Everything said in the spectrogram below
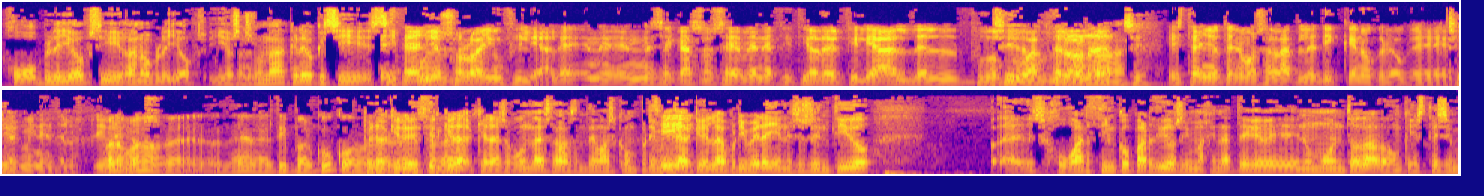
jugó playoffs y ganó playoffs. Y Osasuna creo que sí este año solo hay un filial ¿eh? en, en ese caso se benefició del filial del Fútbol Sí, Club Barcelona, Barcelona, sí. este año tenemos al Athletic que no creo que Sí. termine entre los Bueno, primeros bueno, eh, eh, el tipo del cuco. Pero eh, quiero decir que la, que la segunda está bastante más comprimida Sí. que la primera y en ese sentido jugar cinco partidos, imagínate que en un momento dado, aunque estés en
